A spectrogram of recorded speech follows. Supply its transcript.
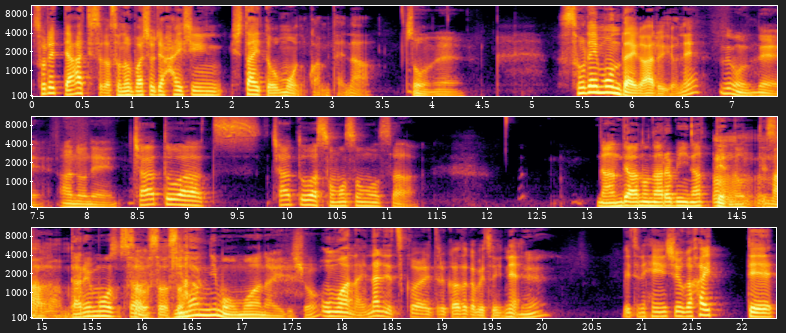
それってアーティストがその場所で配信したいと思うのかみたいな、そうね。それ問題があるよね。でもね、あのね、チャートは、チャートはそもそもさ、なんであの並びになってんのうんってさ誰もそさうそうそう疑問にも思わないでしょ？思わない。何で作られてるかとか別にね。ね。別に編集が入って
